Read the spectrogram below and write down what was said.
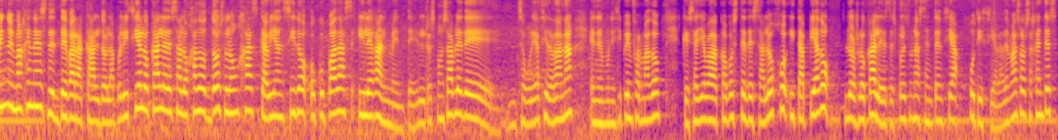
viendo imágenes de, Baracaldo. La policía local ha desalojado dos lonjas que habían sido ocupadas ilegalmente. El responsable de Seguridad Ciudadana en el municipio ha informado que se ha llevado a cabo este desalojo y tapiado los locales después de una sentencia judicial. Además, los agentes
